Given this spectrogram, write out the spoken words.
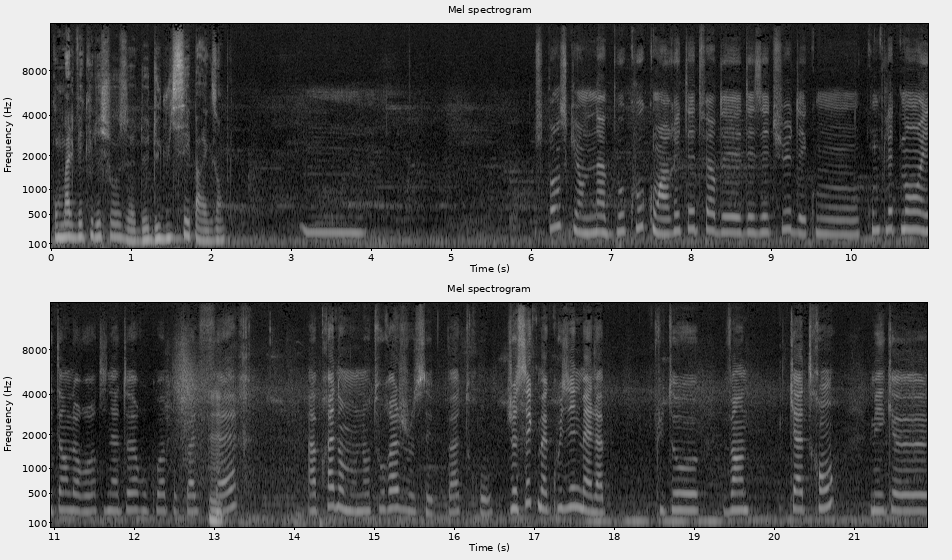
qui ont mal vécu les choses, de, de lycée par exemple? Hmm. Je pense qu'il y en a beaucoup qui ont arrêté de faire des, des études et qui ont complètement éteint leur ordinateur ou quoi pour pas le Hmm. faire. Après, dans mon entourage, je sais pas trop. Je sais que ma cousine, mais elle a plutôt 24 ans, mais que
